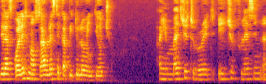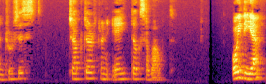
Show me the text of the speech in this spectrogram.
de las cuales nos habla este capítulo 28. I invite you to read each of blessing and curses chapter 28 talks about. Hoy día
